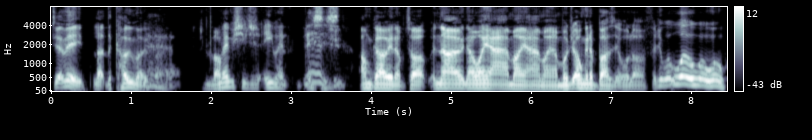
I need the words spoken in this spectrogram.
Do you know what I mean? Like the comb over. Yeah, love- Maybe she just he went. This Yeah, is. she- I'm going up top. No, no, I am. I am. I am. I'm going to buzz it all off. Whoa, whoa, whoa, whoa.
